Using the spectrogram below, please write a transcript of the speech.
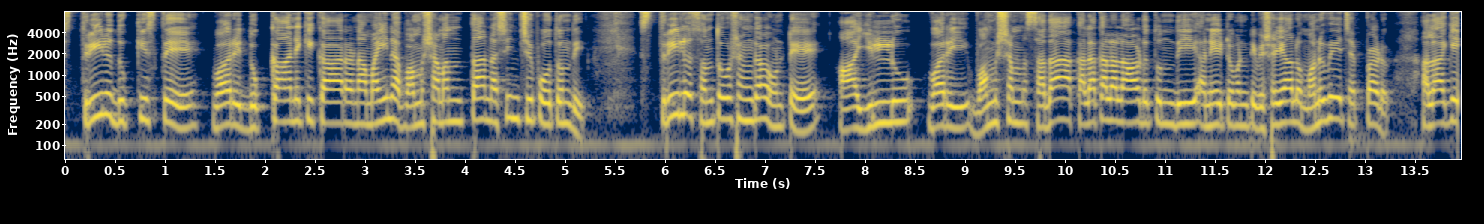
స్త్రీలు దుఃఖిస్తే వారి దుఃఖానికి కారణమైన వంశమంతా నశించిపోతుంది. స్త్రీలు సంతోషంగా ఉంటే ఆ ఇల్లు వారి వంశం సదా కలకలలాడుతుంది అనేటువంటి విషయాలు మనువే చెప్పాడు. అలాగే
